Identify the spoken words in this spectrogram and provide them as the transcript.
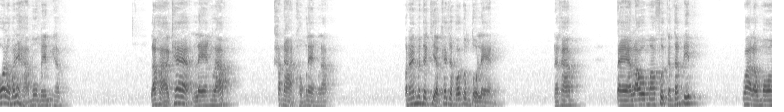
ราะว่าเราไม่ได้หาโมเมนต์ครับ เราหาแค่แรงรับ ขนาดของแรงรับ เพราะนั้นมันจะเกี่ยวแค่เฉพาะตรงตัวแรงนะครับ แต่เรามาฝึกกันทั้งนิดว่าเรามอง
